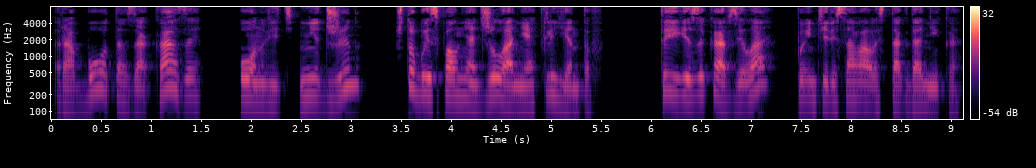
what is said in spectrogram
работа, заказы. Он ведь не джин, чтобы исполнять желания клиентов. Ты языка взяла? Поинтересовалась тогда Ника.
